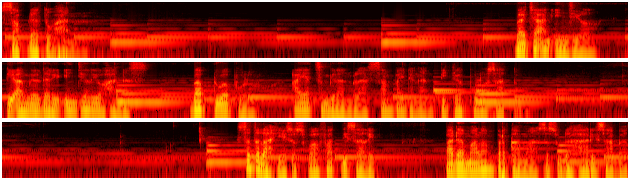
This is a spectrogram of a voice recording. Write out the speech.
sabda Tuhan. Bacaan Injil diambil dari Injil Yohanes bab 20 ayat 19 sampai dengan 31. Setelah Yesus wafat di salib, pada malam pertama sesudah hari Sabat,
